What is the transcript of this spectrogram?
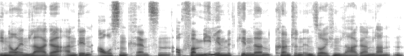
die neuen Lager an den Außengrenzen. Auch Familien mit Kindern könnten in solchen Lagern landen.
